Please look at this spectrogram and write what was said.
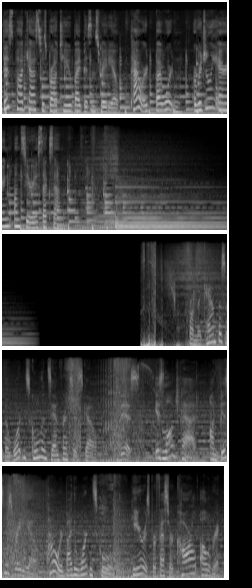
This podcast was brought to you by Business Radio, powered by Wharton, originally airing on SiriusXM. From the campus of the Wharton School in San Francisco, this is Launchpad on Business Radio, powered by the Wharton School. Here is Professor Karl Ulrich.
